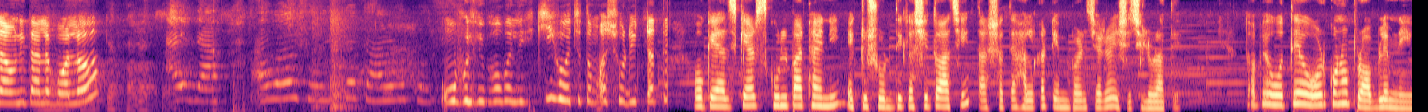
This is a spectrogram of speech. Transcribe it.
যাওনি তাহলে বলো? ওহলি বাবালি কি হয়েছে তোমার শরীরটাতে? ওকে আজকে আর স্কুল পাঠায়নি। একটু সর্দি কাশি তো আছেই তার সাথে হালকা টেম্পারেচারও এসেছিল রাতে। তবে ওতে ওর কোনো প্রবলেম নেই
